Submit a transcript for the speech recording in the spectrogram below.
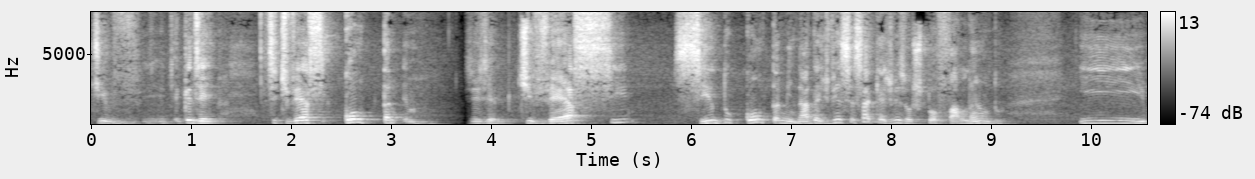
tiv... quer dizer, se tivesse dizer, tivesse sido contaminada. Às vezes, você sabe que às vezes eu estou falando e,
